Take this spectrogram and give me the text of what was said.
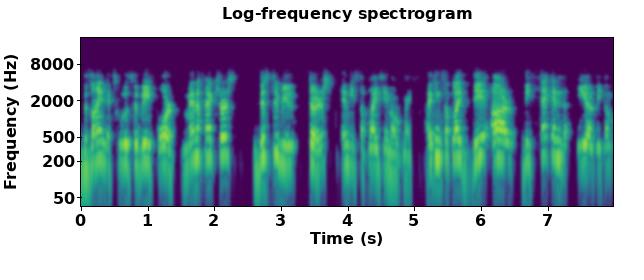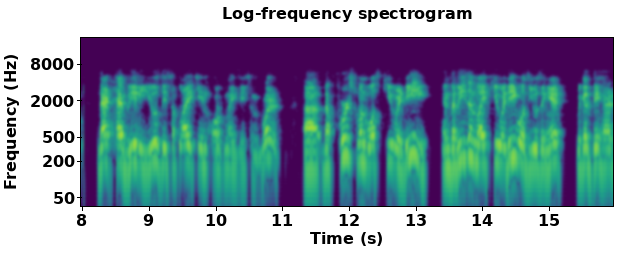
designed exclusively for manufacturers, distributors, and the supply chain organization. I think supply, they are the second ERP company that have really used the supply chain organization word. Uh, the first one was QAD, and the reason why QAD was using it because they had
